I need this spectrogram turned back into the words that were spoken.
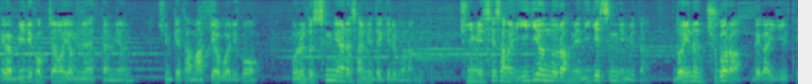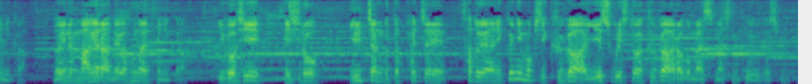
내가 미리 걱정하고 염려했다면 주님께 다 맡겨버리고 오늘도 승리하는 삶이 되기를 원합니다. 주님이 세상을 이기었노라 하면 이게 승리입니다. 너희는 죽어라 내가 이길 테니까. 너희는 망해라 내가 흥할 테니까. 이것이 계시록 1장부터 8절에 사도 요한이 끊임없이 그가 예수 그리스도가 그가라고 말씀하신 그것입니다.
